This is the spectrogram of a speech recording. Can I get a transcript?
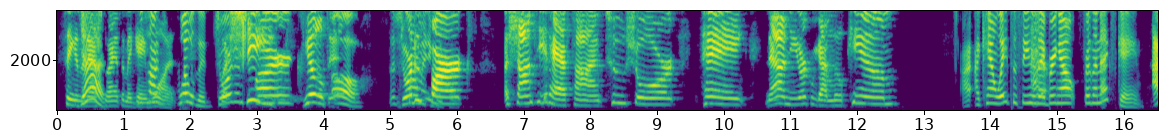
singing the national anthem at game talked- one. What was it? Jordan she Sparks. Killed it. Oh, so Jordan many people. Ashanti at halftime, Too Short, Tank. Now in New York, we got Lil Kim. I, I can't wait to see who they bring out for the next game. I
